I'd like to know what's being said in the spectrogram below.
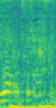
love it.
